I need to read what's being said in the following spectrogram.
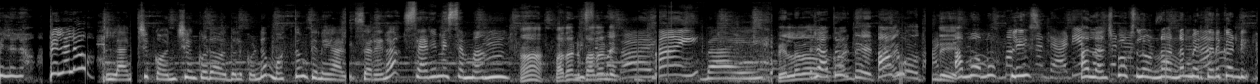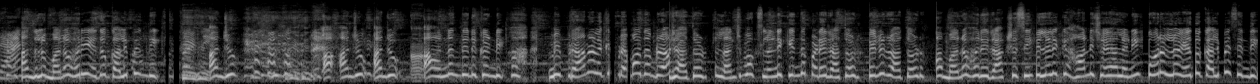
పిల్లలు. పిల్లలు! లంచ్ కొంచెం కూడా వదలకుండా మొత్తం తినేయాలి. సరేనా? సరే మిస్ అమ్మా. ఆ, పదండి పదండి. బాయ్ పిల్లలు రాతో రండి టైం అవుతుంది. అమ్ము అమ్ము ప్లీజ్ ఆ లంచ్ బాక్స్లో ఉన్న అన్నం మీరు తినకండి. అందులో మనోహరి ఏదో కలిపింది. అంజు ఆ, అంజు అంజు ఆ అన్నం తినకండి. ఆ, మీ ప్రాణాలకి ప్రమాదం రా. రాతోడు లంచ్ బాక్స్ లన్నీ కింద పడే రాతోడు పిల్లు రాతోడు ఆ మనోహరి రాక్షసి పిల్లలకి హాని చేయాలని కూరల్లో ఏదో కలిపేసింది.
